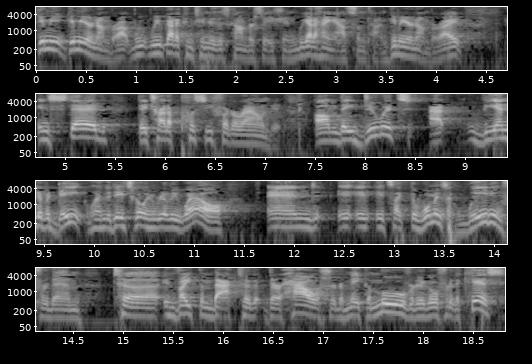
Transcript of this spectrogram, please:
give me, give me your number. We, have got to continue this conversation. We got to hang out sometime. Give me your number, right? Instead, they try to pussyfoot around it. Um, they do it at the end of a date when the date's going really well, and it, it, it's like the woman's like waiting for them to invite them back to their house or to make a move or to go for the kiss.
